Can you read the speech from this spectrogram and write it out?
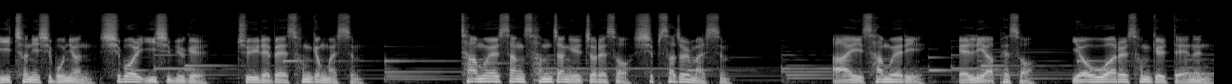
2025년 10월 26일 주일 예배 성경 말씀. 사무엘상 3장 1절에서 14절 말씀. 아이 사무엘이 엘리 앞에서 여호와를 섬길 때에는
